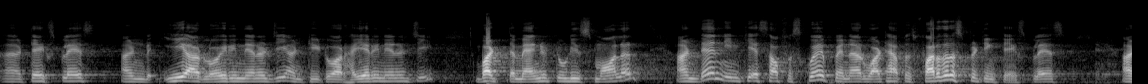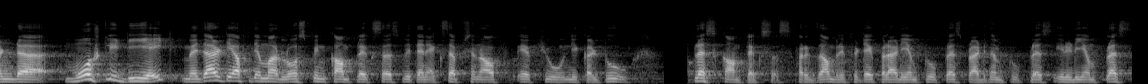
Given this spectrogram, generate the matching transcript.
uh, takes place. And E are lower in energy and T2 are higher in energy, but the magnitude is smaller. And then in case of a square planar what happens? Further splitting takes place and uh, mostly D8 majority of them are low spin complexes with an exception of a few nickel 2 plus complexes. For example, if you take palladium 2 plus, platinum 2 plus, iridium plus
